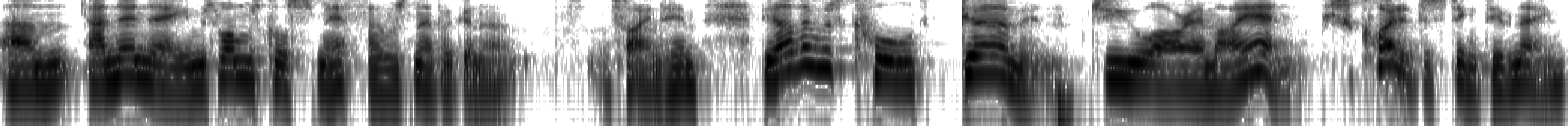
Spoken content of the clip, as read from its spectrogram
Um, and their names, one was called Smith, I was never going to find him. The other was called Gurmin, G U R M I N, which is quite a distinctive name.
